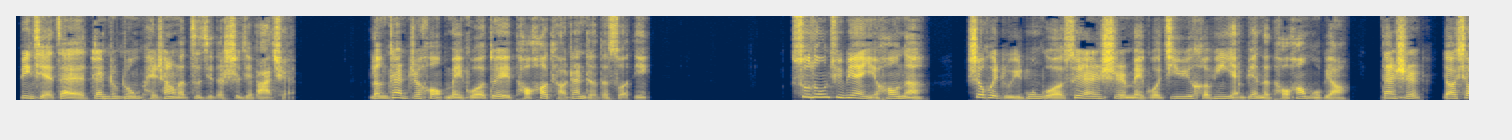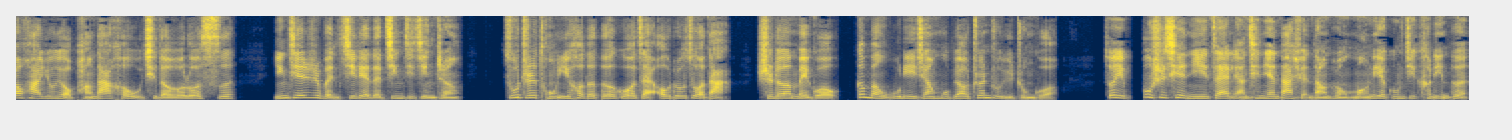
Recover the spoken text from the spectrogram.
并且在战争中赔上了自己的世界霸权。冷战之后，美国对头号挑战者的锁定。苏东剧变以后呢？社会主义中国虽然是美国基于和平演变的头号目标，但是要消化拥有庞大核武器的俄罗斯，迎接日本激烈的经济竞争，阻止统一后的德国在欧洲做大，使得美国根本无力将目标专注于中国。所以，布什切尼在两千年大选当中猛烈攻击克林顿，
